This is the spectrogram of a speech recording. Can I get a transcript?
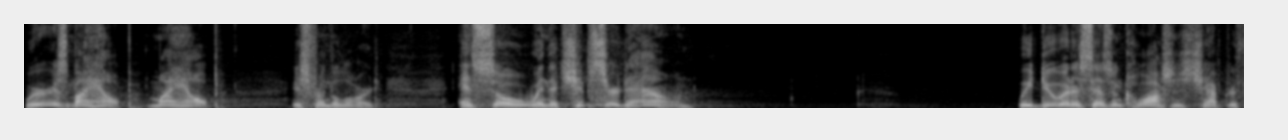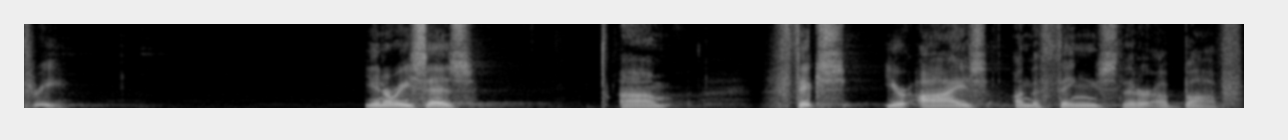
Where is my help? My help is from the Lord. And so when the chips are down, we do what it says in Colossians chapter 3. You know, he says, um, Fix your eyes on the things that are above,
